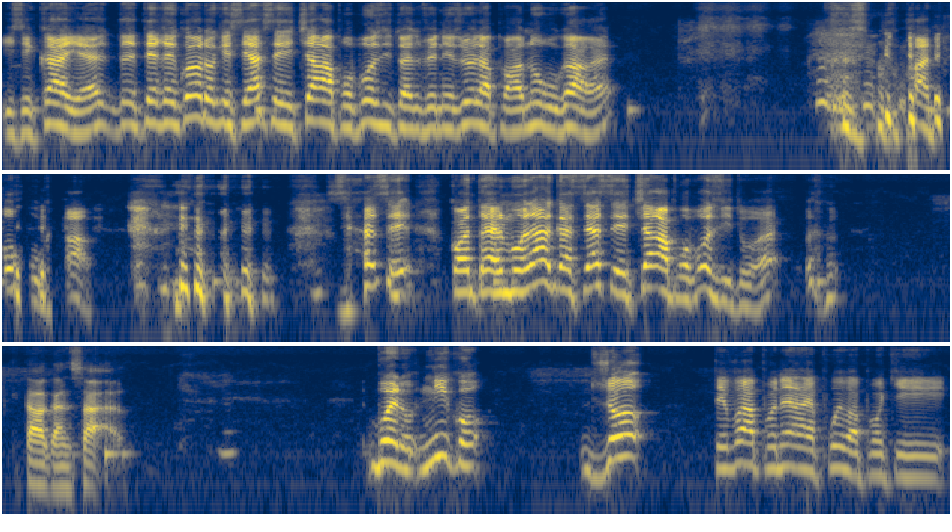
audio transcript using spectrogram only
y se cae. ¿eh? Te, te recuerdo que se hace echar a propósito en Venezuela para no jugar. ¿eh? para no jugar. se hace, contra el Monarca se hace echar a propósito. ¿eh? Estaba cansado. Bueno, Nico, yo te voy a poner a prueba porque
